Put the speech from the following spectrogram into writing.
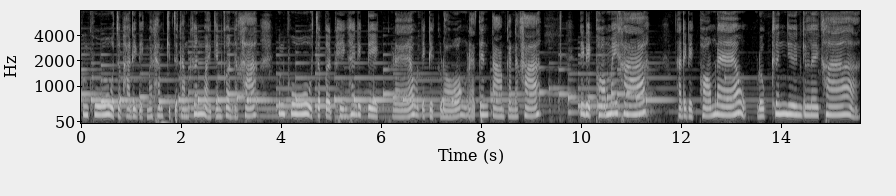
คุณครูจะพาเด็กๆ มาทำกิจกรรมเคลื่อนไหวกันก่อนนะคะ คุณครูจะเปิดเพลงให้เด็กๆ แล้วเด็กๆร้องและเต้นตามกันนะคะ เด็กๆพร้อมไหมคะ ถ้าเด็กๆพร้อมแล้วลุกขึ้นยืนกันเลยค่ะ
